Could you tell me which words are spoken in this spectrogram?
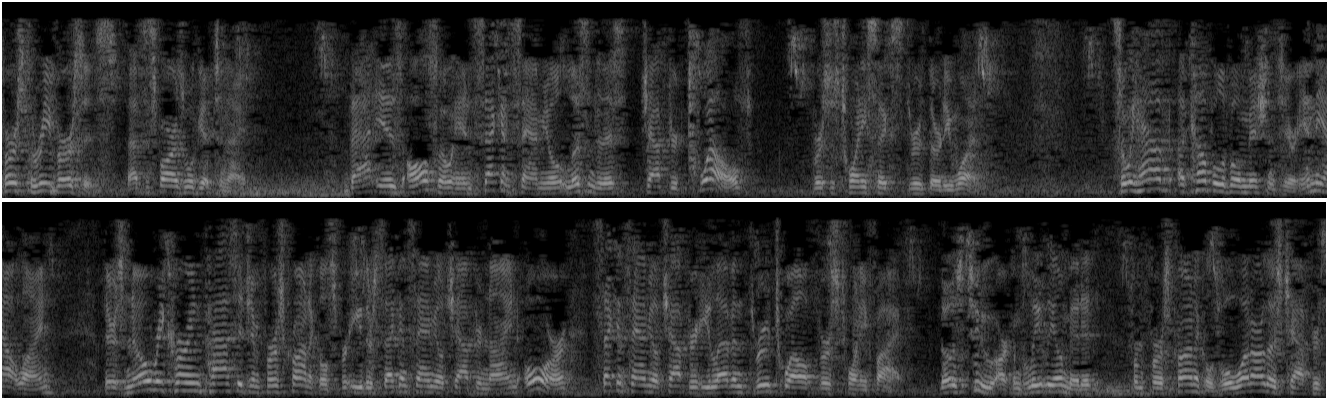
first three verses. That's as far as we'll get tonight. That is also in 2 Samuel, listen to this, chapter 12, verses 26 through 31. So we have a couple of omissions here. In the outline, there's no recurring passage in 1 Chronicles for either 2 Samuel chapter 9 or 2 Samuel chapter 11 through 12 verse 25. Those two are completely omitted from 1 Chronicles. Well, what are those chapters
